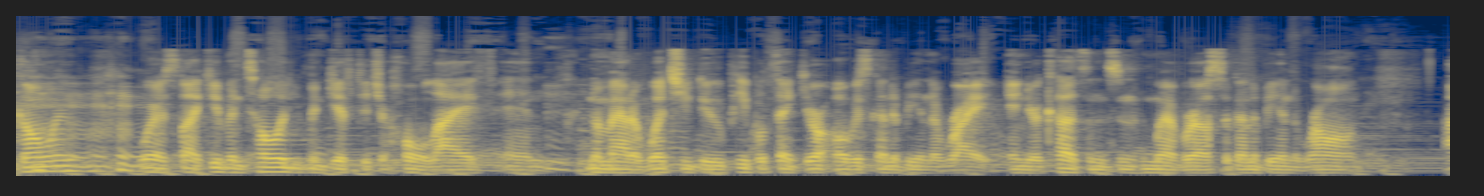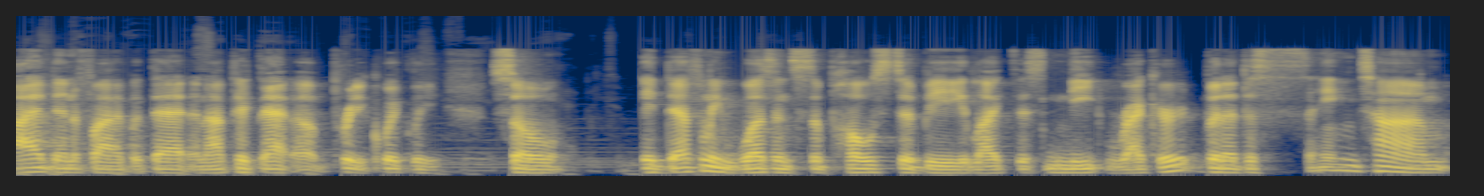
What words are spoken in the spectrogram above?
going, where it's like you've been told you've been gifted your whole life. And mm-hmm. no matter what you do, people think you're always going to be in the right and your cousins and whomever else are going to be in the wrong. I identified with that and I picked that up pretty quickly. So it definitely wasn't supposed to be like this neat record, but at the same time,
